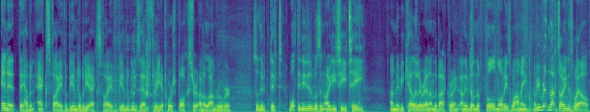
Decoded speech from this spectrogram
in it they have an X5, a BMW X5, a BMW Z3, a Porsche Boxster, and a Land Rover. So they've, they've what they needed was an Audi TT and maybe Kelly Llorenna in the background, and they've done the full Naughties whammy. Have you written that down as well?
